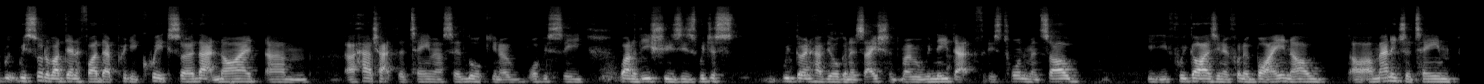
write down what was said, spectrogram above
we, we, sort of identified that pretty quick. So that night, um, I had a chat to the team. I said, "Look, you know, obviously one of the issues is we just we don't have the organisation at the moment. We need that for this tournament. So I'll, if we guys, you know, if we want to buy in, I'll I'll manage the team."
